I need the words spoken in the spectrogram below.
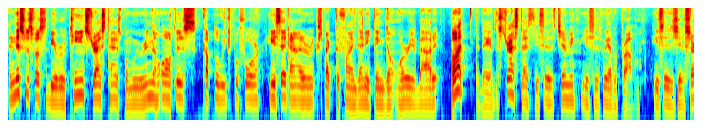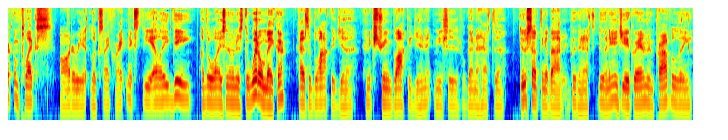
And this was supposed to be a routine stress test when we were in the office a couple of weeks before. He said, I don't expect to find anything, don't worry about it. But the day of the stress test, he says, Jimmy, he says, we have a problem. He says, your circumflex artery, it looks like, right next to the LAD, otherwise known as the Widowmaker, has a blockage, uh, an extreme blockage in it. And he says, we're going to have to do something about it. We're going to have to do an angiogram and probably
